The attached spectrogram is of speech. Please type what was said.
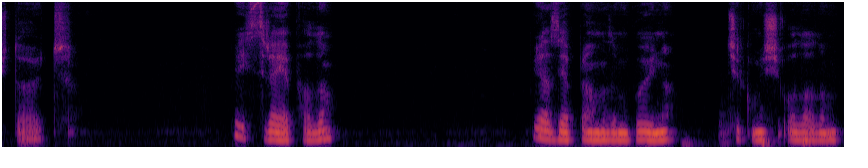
Üç, dört, beş sıra yapalım. Biraz yaprağımızın boyunu çıkmış olalım.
